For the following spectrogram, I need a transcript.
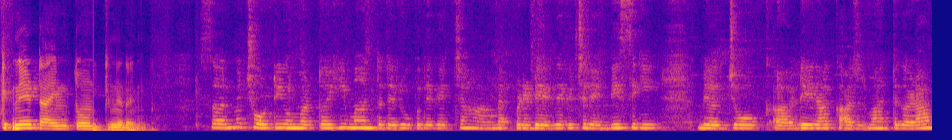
ਕਿੰਨੇ ਟਾਈਮ ਤੋਂ ਕਿੰਨੇ ਟਾਈਮ ਸਰ ਮੈਂ ਛੋਟੀ ਉਮਰ ਤੋਂ ਹੀ ਮਹੰਤ ਦੇ ਰੂਪ ਦੇ ਵਿੱਚ ਹਾਂ ਮੈਂ ਆਪਣੇ ਡੇਰੇ ਦੇ ਵਿੱਚ ਰਹਿੰਦੀ ਸੀਗੀ। ਜੋ ਡੇਰਾ ਕਾਜਲ ਮਹੰਤ ਗੜਾ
